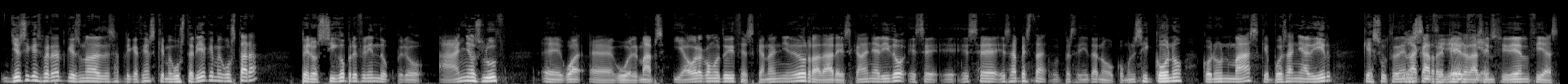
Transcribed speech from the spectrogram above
Yo sí que es verdad que es una de las aplicaciones que me gustaría que me gustara, pero sigo prefiriendo, pero a años luz, eh, eh, Google Maps. Y ahora, como tú dices, que han añadido radares, que han añadido ese, ese- esa pesta- pestañita, no, como ese icono con un más que puedes añadir que sucede en la carretera, las incidencias.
